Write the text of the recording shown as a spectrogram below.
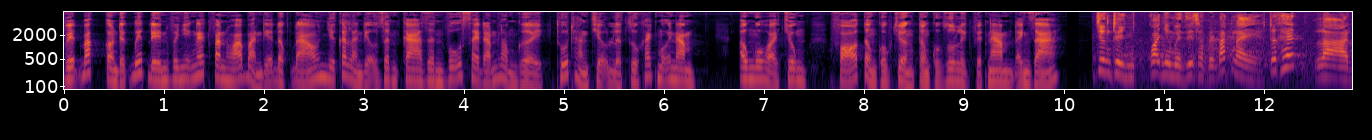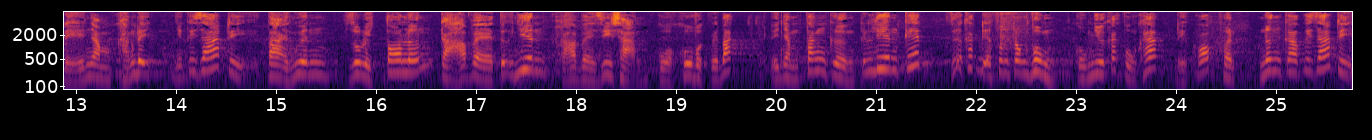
Việt Bắc còn được biết đến với những nét văn hóa bản địa độc đáo như các làn điệu dân ca dân vũ say đắm lòng người, thu hút hàng triệu lượt du khách mỗi năm. Ông Ngô Hoài Trung, Phó Tổng cục trưởng Tổng cục Du lịch Việt Nam đánh giá. Chương trình qua những miền di sản Việt Bắc này trước hết là để nhằm khẳng định những cái giá trị tài nguyên du lịch to lớn cả về tự nhiên, cả về di sản của khu vực Việt Bắc để nhằm tăng cường cái liên kết giữa các địa phương trong vùng cũng như các vùng khác để góp phần nâng cao cái giá trị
